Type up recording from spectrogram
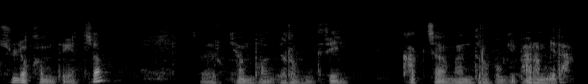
출력하면 되겠죠. 자, 이렇게 한번 여러분들이 각자 만들어 보기 바랍니다.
